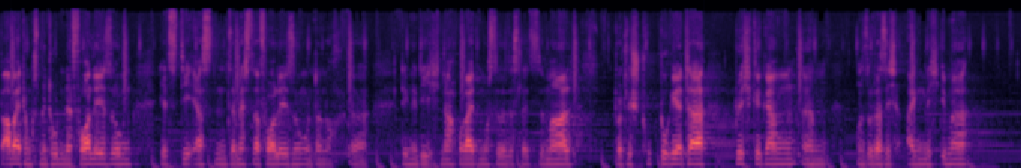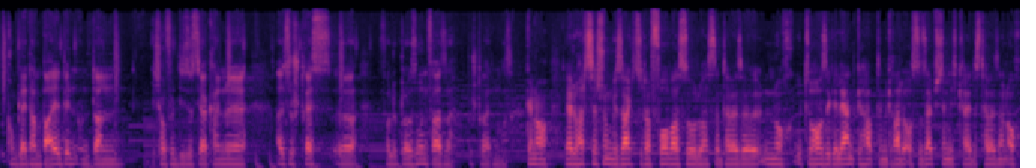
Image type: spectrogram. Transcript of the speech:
Bearbeitungsmethoden der Vorlesungen, jetzt die ersten Semestervorlesungen und dann noch äh, Dinge, die ich nachbereiten musste das letzte Mal, deutlich strukturierter durchgegangen ähm, und so, dass ich eigentlich immer komplett am Ball bin und dann, ich hoffe, dieses Jahr keine allzu stressvolle Klausurenphase bestreiten muss. Genau. Ja, du hattest ja schon gesagt, so davor war es so, du hast dann teilweise noch zu Hause gelernt gehabt und gerade aus der Selbstständigkeit ist teilweise dann auch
